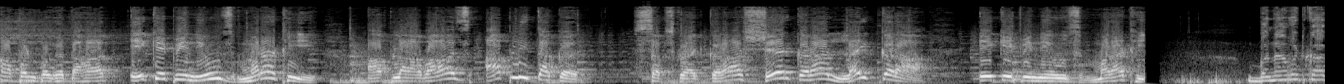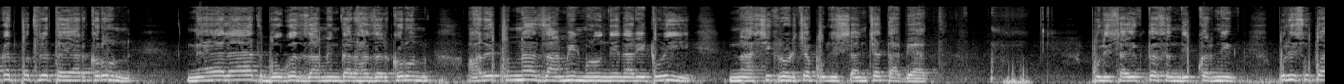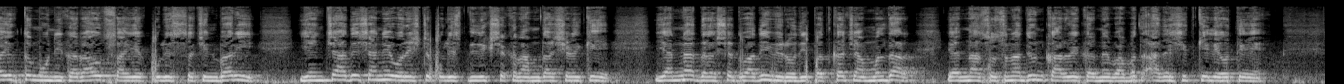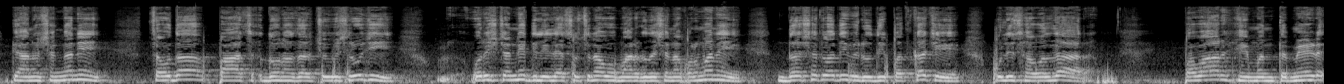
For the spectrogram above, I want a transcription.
आपण बघत आहात एकेपी न्यूज मराठी. आपला आवाज आपली ताकद. सबस्क्राईब करा शेअर करा लाईक करा. AKP news Marathi. बनावट कागदपत्र तयार करून न्यायालयात बोगस जामीनदार हजर करून आरोपींना जामीन मिळवून देणारी टोळी नाशिक रोडच्या पोलिसांच्या ताब्यात. पोलीस आयुक्त संदीप कर्णिक पोलीस उपायुक्त मोनिका राऊत सहाय्यक पोलीस सचिन बारी यांच्या आदेशाने वरिष्ठ पोलीस निरीक्षक रामदास शेळके यांना दहशतवादी विरोधी पथकाचे अंमलदार यांना सूचना देऊन कारवाई करण्याबाबत आदेशित केले होते. त्या अनुषंगाने चौदा पाच दोन हजार चोवीस रोजी वरिष्ठांनी दिलेल्या सूचना व मार्गदर्शनाप्रमाणे दहशतवादी विरोधी पथकाचे पोलीस हवालदार पवार हेमंत मेड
